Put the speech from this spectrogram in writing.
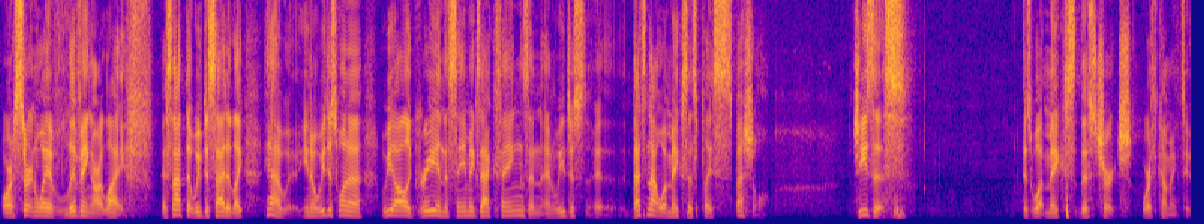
or a certain way of living our life. It's not that we've decided, like, yeah, you know, we just want to, we all agree in the same exact things, and, and we just, uh, that's not what makes this place special. Jesus is what makes this church worth coming to.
